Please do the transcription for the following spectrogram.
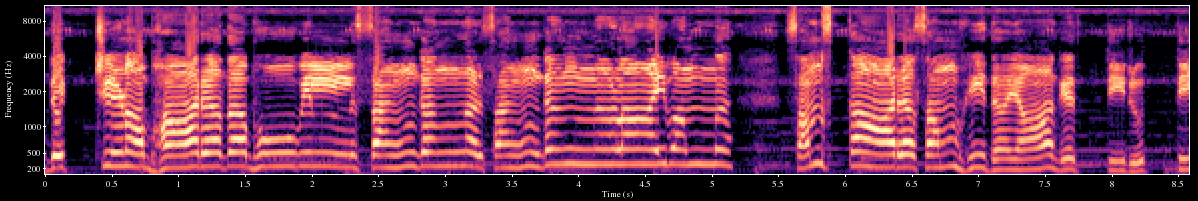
ദക്ഷിണ ഭാരത ഭൂവിൽ സംഘങ്ങൾ സംഘങ്ങളായി വന്ന് സംസ്കാര സംഹിതയാകെ തിരുത്തി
